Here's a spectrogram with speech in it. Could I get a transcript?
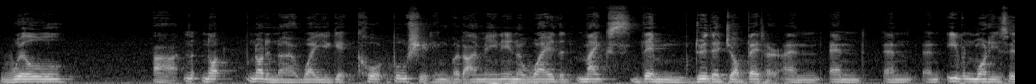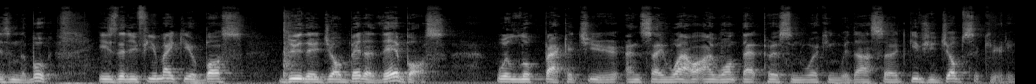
will uh, not not in a way you get caught bullshitting, but I mean in a way that makes them do their job better. And and and and even what he says in the book is that if you make your boss do their job better, their boss will look back at you and say, "Wow, I want that person working with us." So it gives you job security.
